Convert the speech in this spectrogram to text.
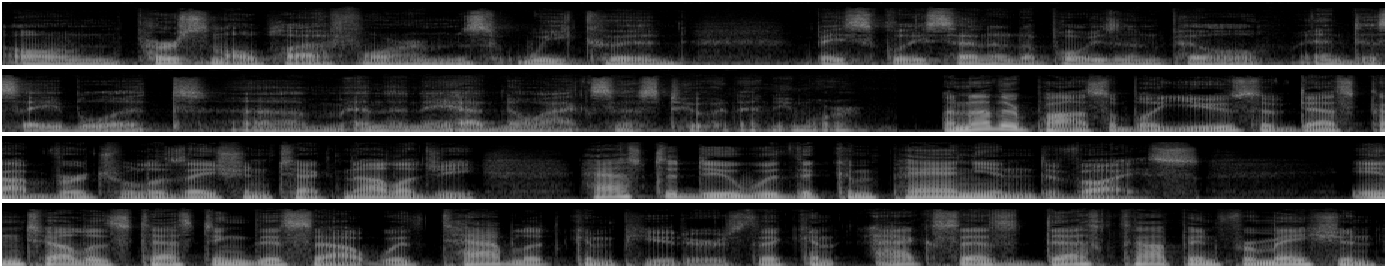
own personal platforms, we could basically send it a poison pill and disable it, um, and then they had no access to it anymore. Another possible use of desktop virtualization technology has to do with the companion device. Intel is testing this out with tablet computers that can access desktop information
